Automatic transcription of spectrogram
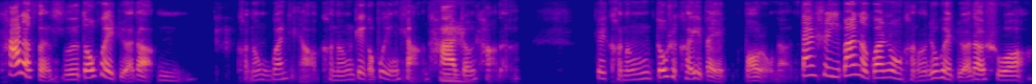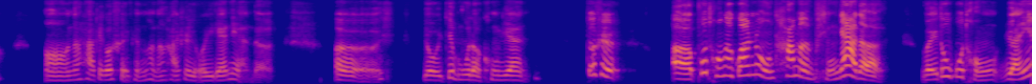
他的粉丝都会觉得，嗯，可能无关紧要，可能这个不影响他整场的，这可能都是可以被包容的。但是，一般的观众可能就会觉得说，嗯，那他这个水平可能还是有一点点的，呃，有进步的空间。就是，呃，不同的观众他们评价的维度不同，原因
